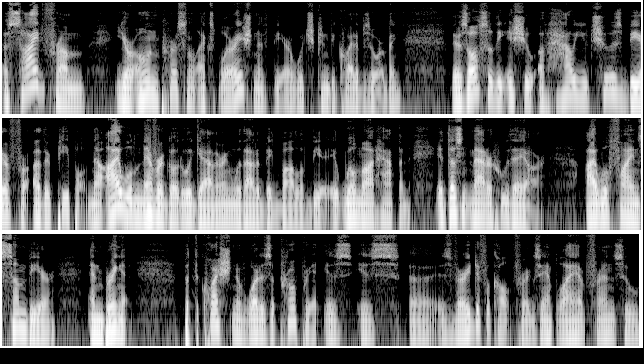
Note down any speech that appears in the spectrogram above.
aside from your own personal exploration of beer, which can be quite absorbing, there's also the issue of how you choose beer for other people. Now, I will never go to a gathering without a big bottle of beer. It will not happen. It doesn't matter who they are. I will find some beer and bring it. But the question of what is appropriate is is uh, is very difficult. For example, I have friends who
